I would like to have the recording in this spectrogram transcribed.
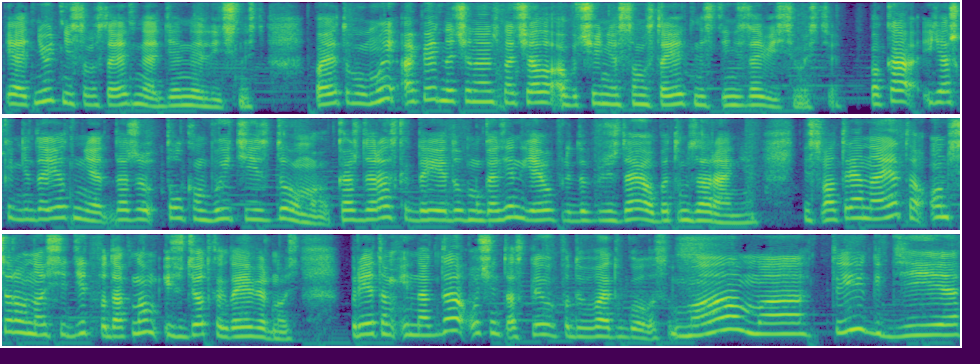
и отнюдь не самостоятельная отдельная личность. Поэтому мы опять начинаем сначала обучение самостоятельности и независимости. Пока Яшка не дает мне даже толком выйти из дома. Каждый раз, когда я иду в магазин, я его предупреждаю об этом заранее. Несмотря на это, он все равно сидит под окном и ждет, когда я вернусь. При этом иногда очень тоскливо подвывает в голос. «Мама, ты где?»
